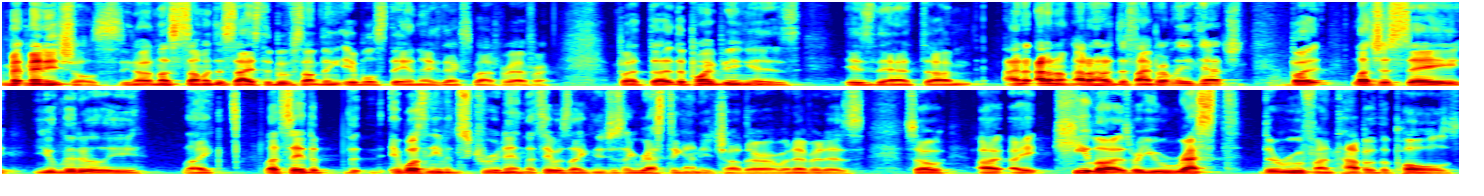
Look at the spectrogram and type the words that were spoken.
Ma- Many shuls, you know, unless someone decides to move something, it will stay in the exact spot forever. But uh, the point being is is that um, I, don't, I don't know. I don't know how to define permanently attached, but let's just say you literally like. Let's say the, the it wasn't even screwed in. Let's say it was like just like resting on each other or whatever it is. So uh, a kila is where you rest the roof on top of the poles.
